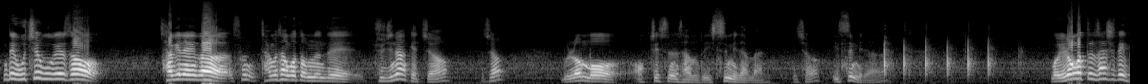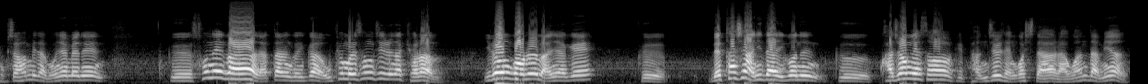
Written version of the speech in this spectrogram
근데 우체국에서 자기네가 손, 잘못한 것도 없는데 주지는 않겠죠. 그렇죠? 물론 뭐 억지 쓰는 사람도 있습니다만. 그렇죠? 있습니다. 뭐 이런 것들 사실 되게 복잡합니다. 뭐냐면은 그 손해가 났다는 거, 그러니까 우편물의 성질이나 결함 이런 거를 만약에 그 내 탓이 아니다. 이거는 그 과정에서 변질된 것이다라고 한다면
